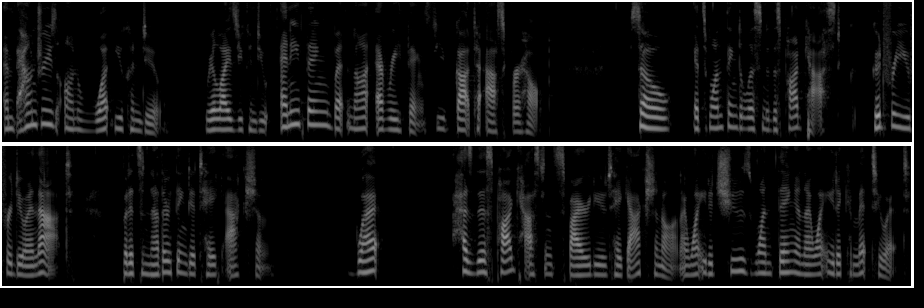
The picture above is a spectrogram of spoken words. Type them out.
and boundaries on what you can do. Realize you can do anything, but not everything, so you've got to ask for help. So it's one thing to listen to this podcast. Good for you for doing that. But it's another thing to take action. What has this podcast inspired you to take action on? I want you to choose one thing and I want you to commit to it.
